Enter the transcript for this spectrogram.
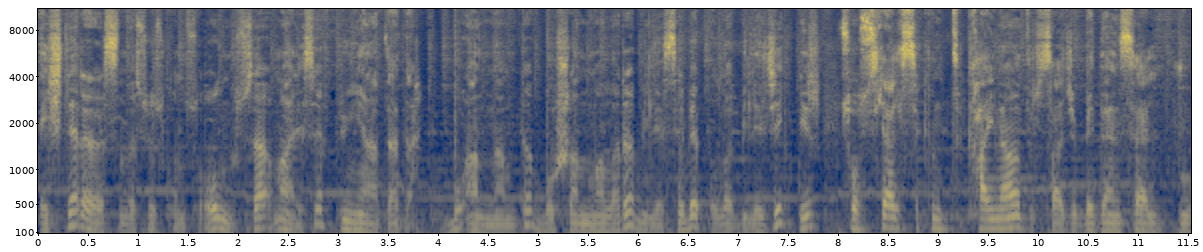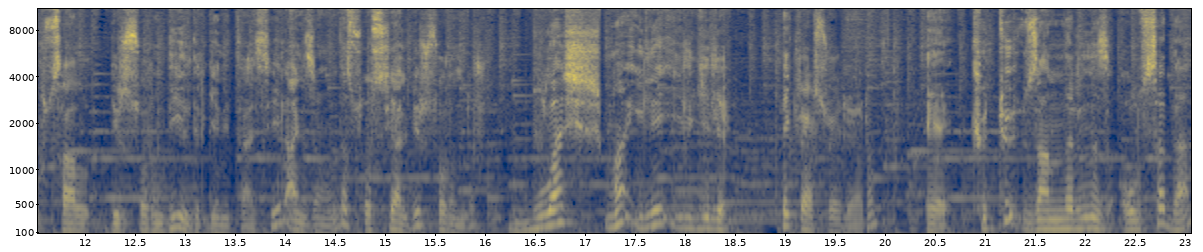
eşler arasında söz konusu olmuşsa maalesef dünyada da bu anlamda boşanmalara bile sebep olabilecek bir sosyal sıkıntı kaynağıdır. Sadece bedensel, ruhsal bir sorun değildir genital sil, aynı zamanda sosyal bir sorundur. Bulaşma ile ilgili tekrar söylüyorum. E, kötü zanlarınız olsa da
